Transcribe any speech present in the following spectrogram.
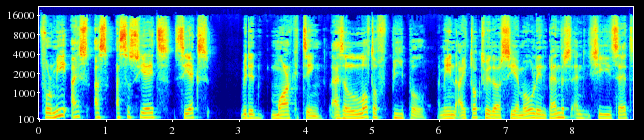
for me, I as, associate CX with it marketing as a lot of people. I mean, I talked with our CMO, Lynn Penders, and she said,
